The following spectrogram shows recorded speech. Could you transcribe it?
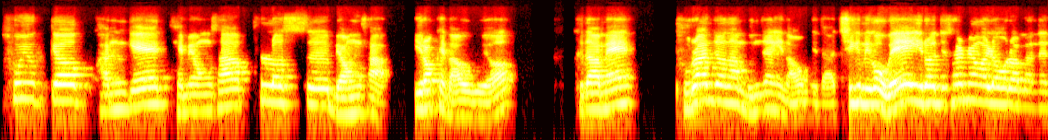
소유격 관계 대명사 플러스 명사 이렇게 나오고요. 그 다음에 불완전한 문장이 나옵니다. 지금 이거 왜 이런지 설명하려고 그러면은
